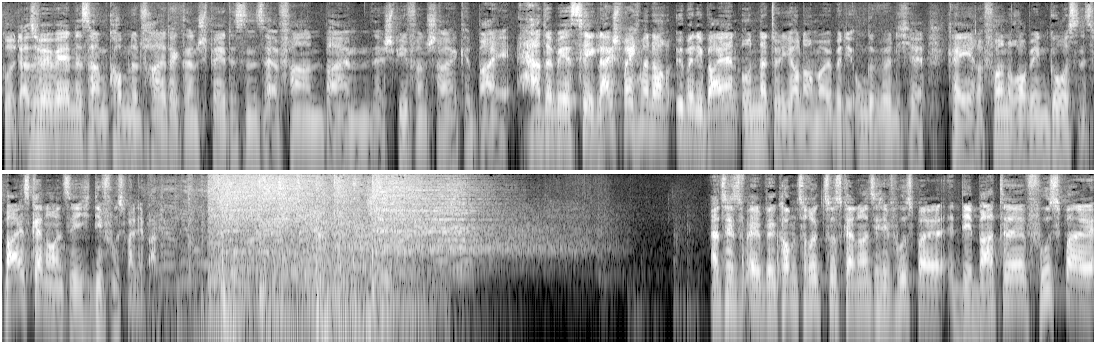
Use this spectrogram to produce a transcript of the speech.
Gut, also wir werden es am kommenden Freitag dann spätestens erfahren beim Spiel von Schalke bei Hertha BSC. Gleich sprechen wir noch über die Bayern und natürlich auch noch mal über die ungewöhnliche Karriere von Robin Gosens. Bei SK90 die Fußballdebatte. Herzlich äh, willkommen zurück zu SK90, die Fußballdebatte. Fußball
